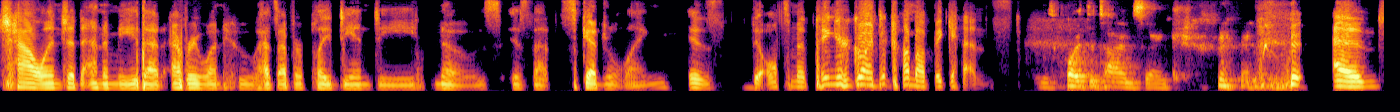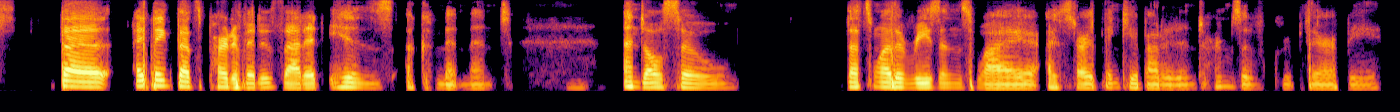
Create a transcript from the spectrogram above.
challenge and enemy that everyone who has ever played D&D knows is that scheduling is the ultimate thing you're going to come up against. It's quite the time sink. and the I think that's part of it is that it is a commitment. Mm. And also that's one of the reasons why I started thinking about it in terms of group therapy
